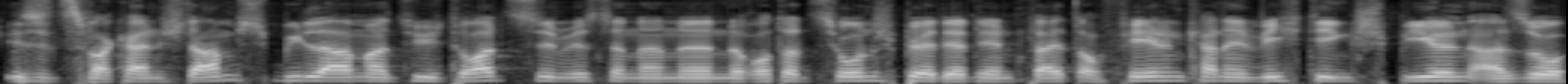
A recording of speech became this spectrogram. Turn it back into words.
Ist jetzt zwar kein Stammspieler, aber natürlich trotzdem ist dann ein Rotationsspieler, der den vielleicht auch fehlen kann in wichtigen Spielen. Also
